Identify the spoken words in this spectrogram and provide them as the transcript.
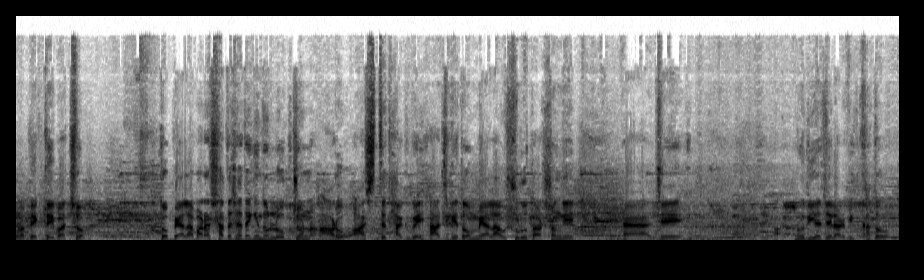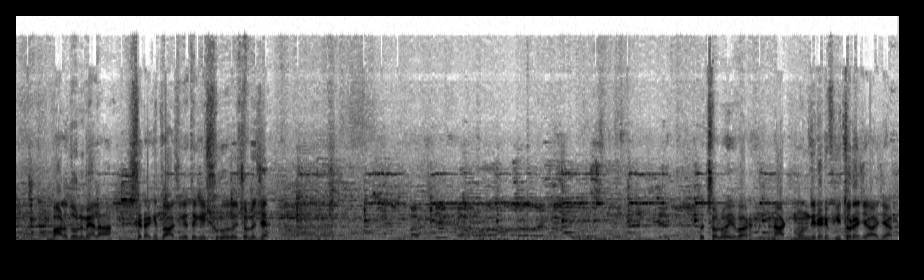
তোমরা দেখতেই পাচ্ছ। তো বেলা বাড়ার সাথে সাথে কিন্তু লোকজন আরও আসতে থাকবে। আজকে তো মেলাও শুরু, তার সঙ্গে যে নদিয়া জেলার বিখ্যাত বারদোল মেলা, সেটা কিন্তু আজকে থেকে শুরু হতে চলেছে। তো চলো এবার নাট মন্দিরের ভিতরে যাওয়া যাক।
